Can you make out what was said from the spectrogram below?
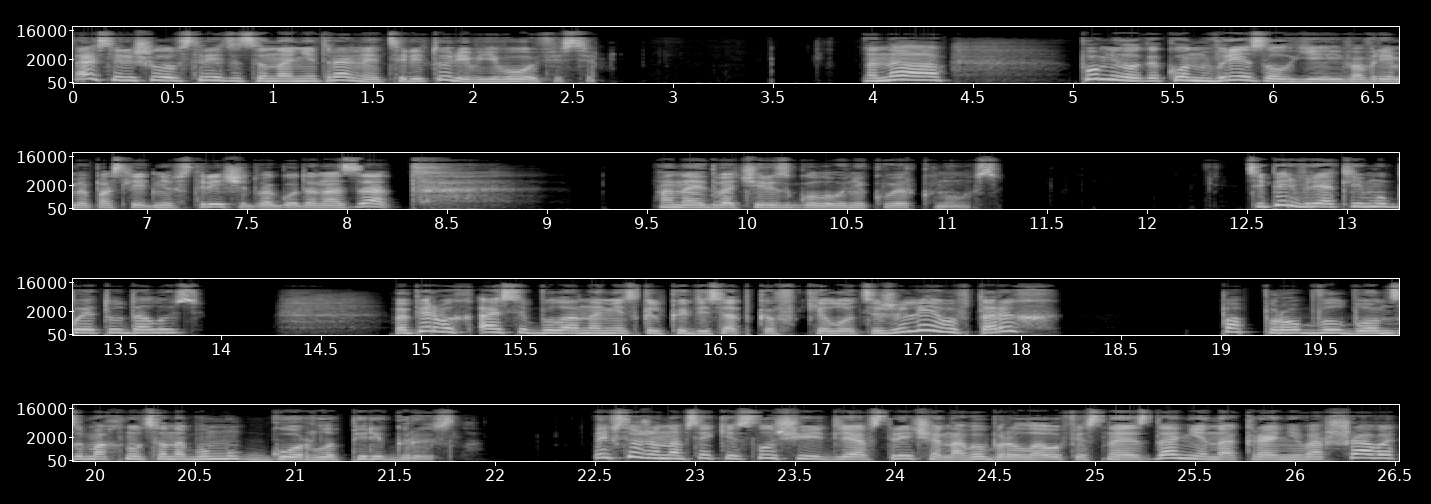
Ася решила встретиться на нейтральной территории в его офисе. Она помнила, как он врезал ей во время последней встречи два года назад, она едва через голову не кувыркнулась. Теперь вряд ли ему бы это удалось. Во-первых, Ася была на несколько десятков кило тяжелее, во-вторых, попробовал бы он замахнуться, она бы ему горло перегрызла. И все же на всякий случай для встречи она выбрала офисное здание на окраине Варшавы.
